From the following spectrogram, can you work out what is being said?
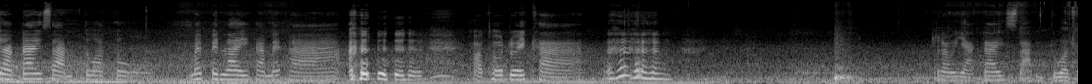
อยากได้สามตัวตรงไม่เป็นไรค่ะแม่ค้า ขอโทษด้วยค่ะ เราอยากได้สามตัวต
